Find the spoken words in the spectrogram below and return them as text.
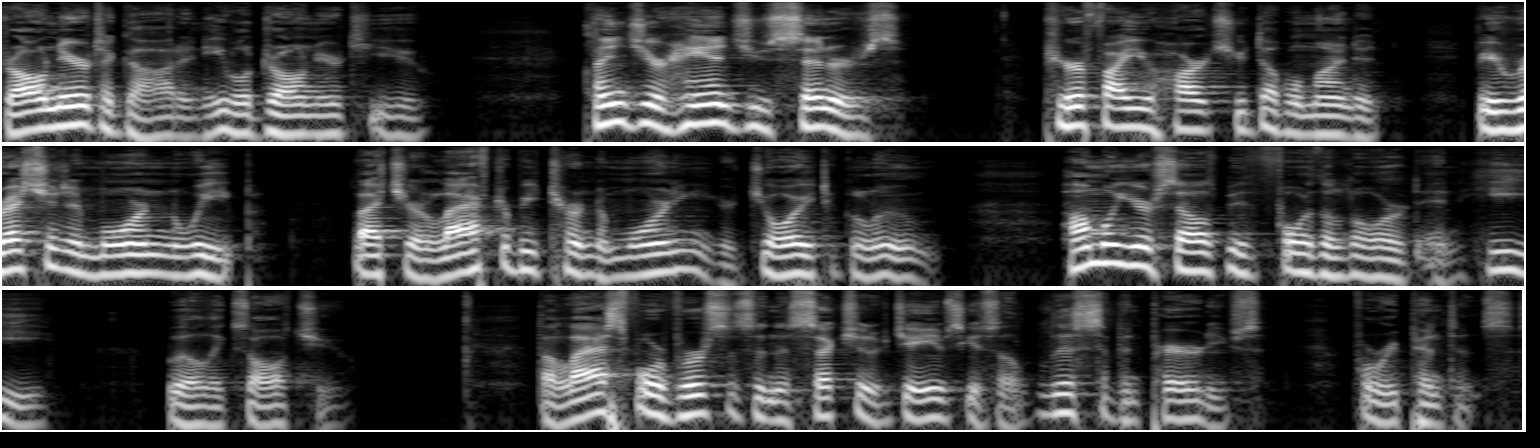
Draw near to God, and he will draw near to you. Cleanse your hands, you sinners. Purify your hearts, you double minded. Be wretched and mourn and weep. Let your laughter be turned to mourning, your joy to gloom. Humble yourselves before the Lord, and he will exalt you. The last four verses in this section of James gives a list of imperatives for repentance.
